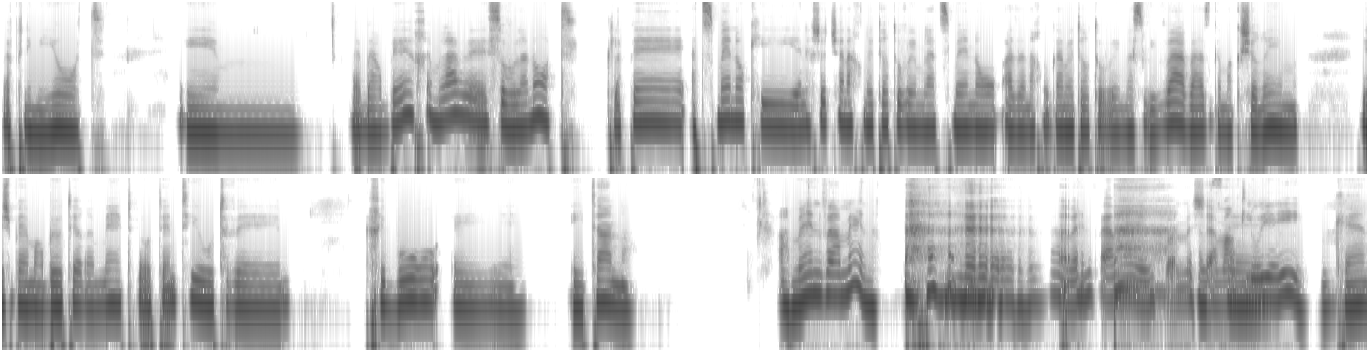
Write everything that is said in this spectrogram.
בפנימיות, ובהרבה חמלה וסובלנות כלפי עצמנו, כי אני חושבת שאנחנו יותר טובים לעצמנו, אז אנחנו גם יותר טובים לסביבה, ואז גם הקשרים, יש בהם הרבה יותר אמת ואותנטיות וחיבור אה, איתן. אמן ואמן. אמן ואמן, כל מה שאמרת לו יהי. כן.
